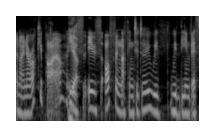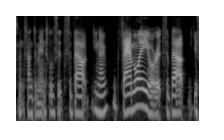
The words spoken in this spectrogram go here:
an owner occupier Yeah. is is often nothing to do with with the investment fundamentals it's about you know family or it's about your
